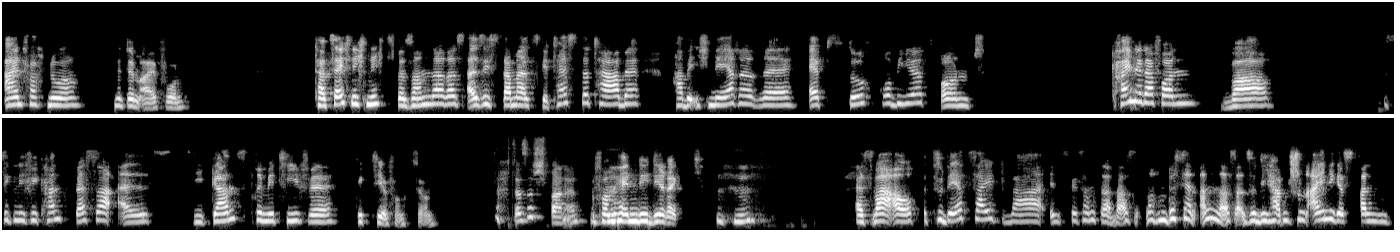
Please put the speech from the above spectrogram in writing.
Einfach nur mit dem iPhone tatsächlich nichts Besonderes. Als ich es damals getestet habe, habe ich mehrere Apps durchprobiert und keine davon war signifikant besser als die ganz primitive Diktierfunktion. Ach, das ist spannend. Vom mhm. Handy direkt. Mhm. Es war auch, zu der Zeit war insgesamt, da war es noch ein bisschen anders. Also die haben schon einiges dran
